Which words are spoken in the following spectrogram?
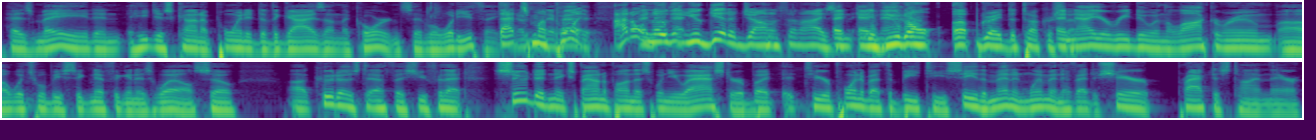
has made, and he just kind of pointed to the guys on the court and said, "Well, what do you think?" That's You know, my point. to- I don't and- know that and- you get a Jonathan Isaac and- if you don't upgrade the Tucker Center. And now you're redoing the locker room, uh, which will be significant as well. So. Uh, kudos to FSU for that. Sue didn't expound upon this when you asked her, but uh, to your point about the BTC, the men and women have had to share practice time there.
